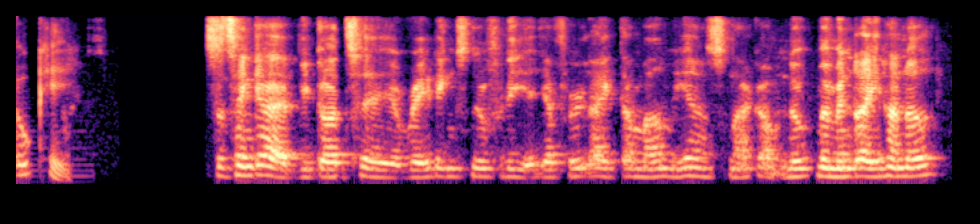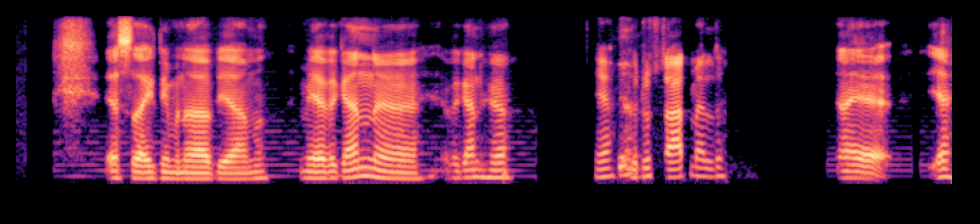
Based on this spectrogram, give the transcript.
Okay. Så tænker jeg, at vi går til ratings nu, fordi at jeg føler ikke, der er meget mere at snakke om nu, medmindre I har noget. Jeg sidder ikke lige med noget op i ærmet. Men jeg vil gerne, øh, jeg vil gerne høre. Ja, Ja. vil du starte med det? Nej, ja, ja.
